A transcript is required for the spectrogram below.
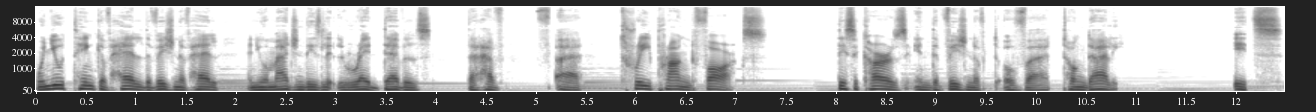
When you think of hell, the vision of hell, and you imagine these little red devils that have uh, three pronged forks, this occurs in the vision of, of uh, Tungdali. It's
